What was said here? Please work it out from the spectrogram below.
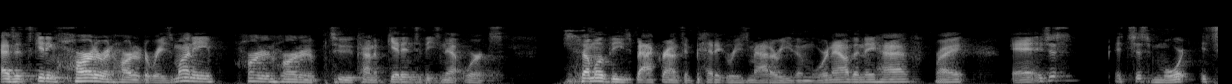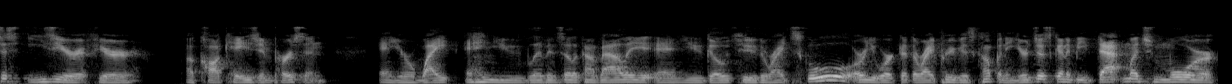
as it's getting harder and harder to raise money, harder and harder to kind of get into these networks, some of these backgrounds and pedigrees matter even more now than they have, right? And it's just, it's just more, it's just easier if you're a Caucasian person and you're white and you live in Silicon Valley and you go to the right school or you worked at the right previous company. You're just going to be that much more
